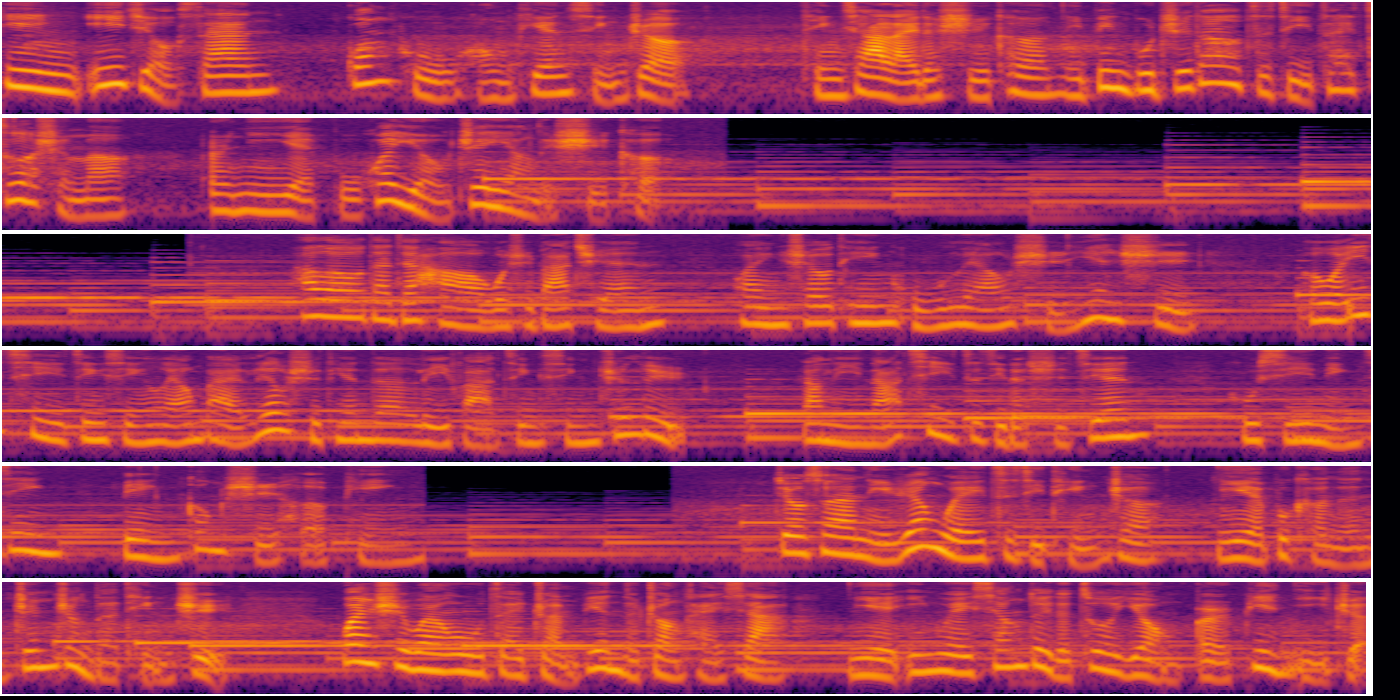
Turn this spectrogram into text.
听一九三光谱红天行者，停下来的时刻，你并不知道自己在做什么，而你也不会有这样的时刻。Hello，大家好，我是八全，欢迎收听无聊实验室，和我一起进行两百六十天的立法进行之旅，让你拿起自己的时间，呼吸宁静，并共识和平。就算你认为自己停着，你也不可能真正的停滞。万事万物在转变的状态下，你也因为相对的作用而变异着。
